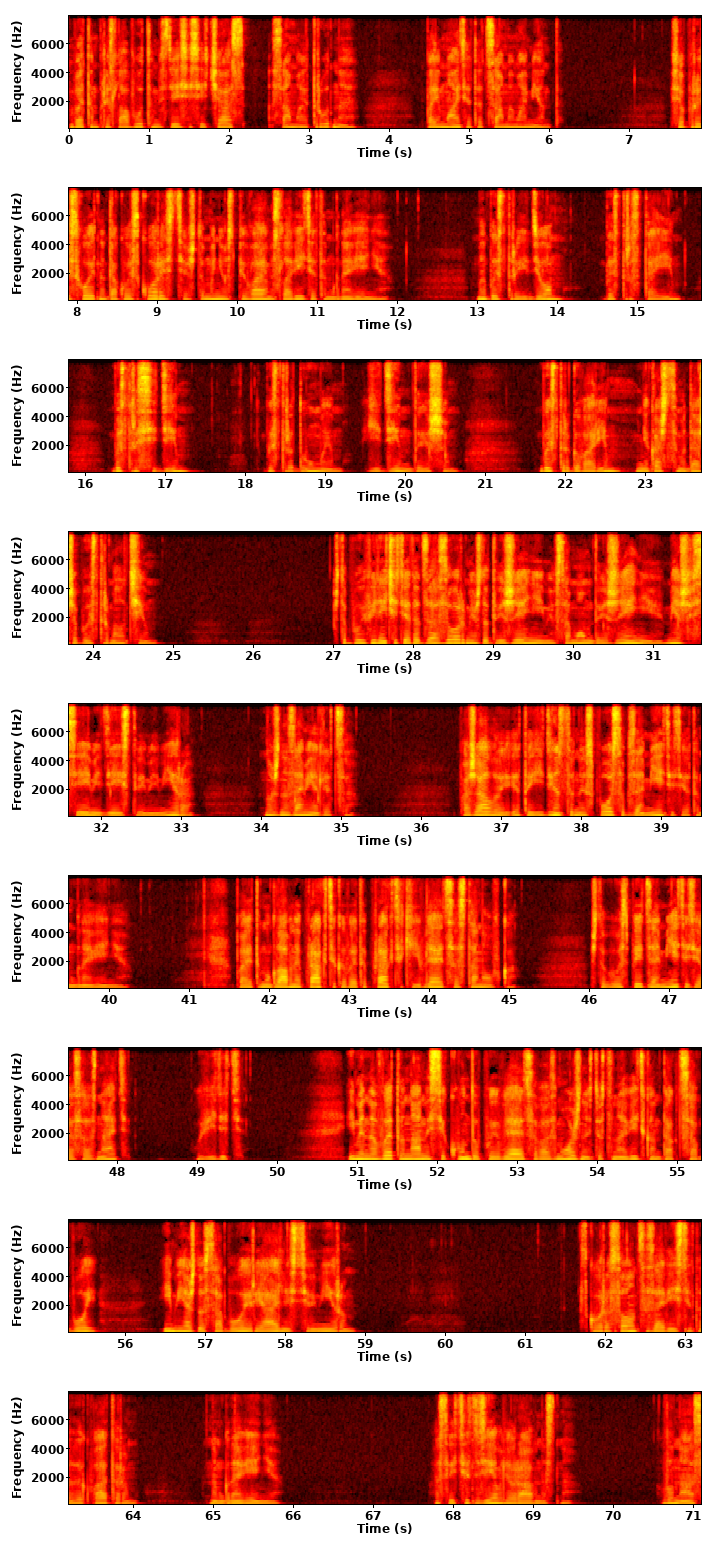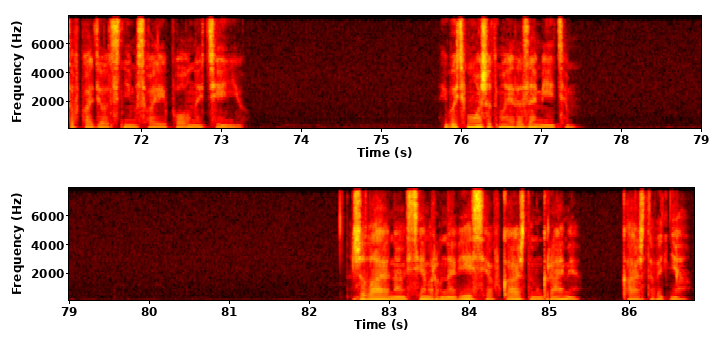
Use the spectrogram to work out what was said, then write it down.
В этом пресловутом здесь и сейчас самое трудное — поймать этот самый момент. Все происходит на такой скорости, что мы не успеваем словить это мгновение. Мы быстро идем, быстро стоим, быстро сидим, быстро думаем, едим, дышим, быстро говорим, мне кажется, мы даже быстро молчим. Чтобы увеличить этот зазор между движениями в самом движении, между всеми действиями мира, нужно замедлиться. Пожалуй, это единственный способ заметить это мгновение. Поэтому главной практикой в этой практике является остановка, чтобы успеть заметить и осознать, увидеть. Именно в эту наносекунду появляется возможность установить контакт с собой – и между собой, реальностью миром. Скоро солнце зависнет над экватором на мгновение, осветит землю равностно, луна совпадет с ним своей полной тенью. И, быть может, мы это заметим. Желаю нам всем равновесия в каждом грамме каждого дня.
